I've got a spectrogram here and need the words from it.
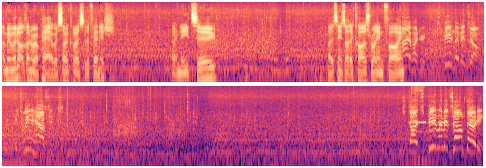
I mean, we're not going to repair. We're so close to the finish. Don't need to. Oh, it seems like the car's running fine. 500. Speed limit zone. Between houses. Start speed limit zone 30.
